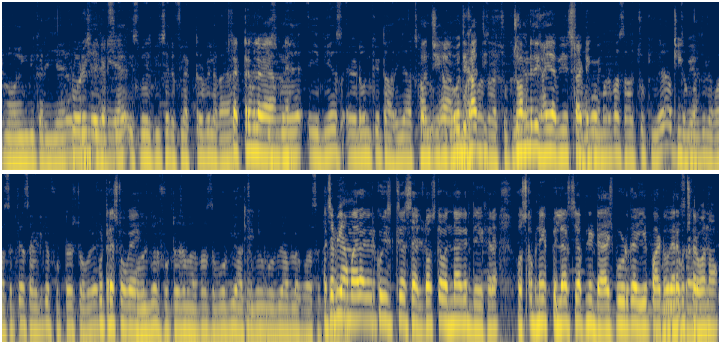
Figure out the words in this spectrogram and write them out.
फ्लोरिंग भी करी है। फ्लोरिंग भी करी है। इसमें पीछे रिफ्लेक्टर भी लगाया। रिफ्लेक्टर भी लगाया हमने। एबीएस एड ऑन किट आ रही है हाँ जी हाँ वो दिखा दी जो हमने दिखाई अभी स्टार्टिंग में। हमारे पास आ चुकी है। ठीक है। लगवा सकते हैं। साइड के फुटरेस्ट हो गए। फुटरेस्ट हो गए। ओरिजिनल फुटरेस्ट हमारे पास वो भी आ चुके हैं वो भी आप लगवा सकते हैं अच्छा भी हमारा अगर कोई सेल्टोस का बंदा अगर देख रहा है उसको अपने पिलर से अपने डैशबोर्ड का ये पार्ट वगैरह कुछ करवाना हो।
